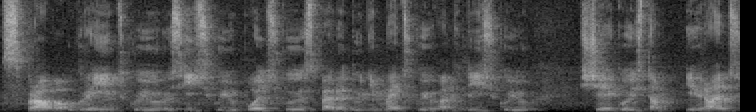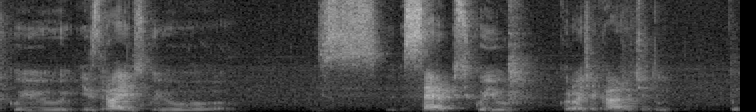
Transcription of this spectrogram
справа українською, російською, польською, спереду німецькою, англійською, ще якоюсь там іранською, ізраїльською, сербською, коротше кажучи, тут, тут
